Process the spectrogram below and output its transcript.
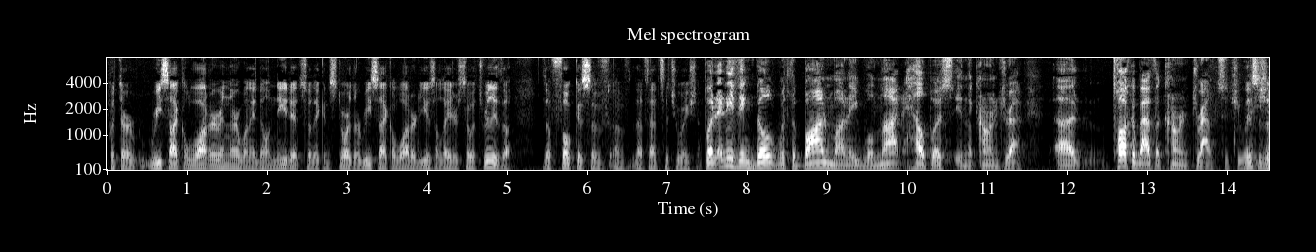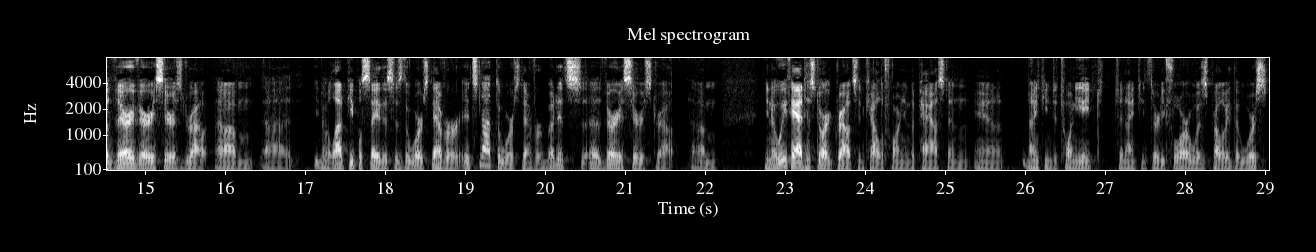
put their recycled water in there when they don't need it, so they can store their recycled water to use it later. So it's really the the focus of, of, of that situation. But anything built with the bond money will not help us in the current drought. Uh, talk about the current drought situation. This is a very, very serious drought. Um, uh, you know, a lot of people say this is the worst ever. It's not the worst ever, but it's a very serious drought. Um, you know, we've had historic droughts in California in the past, and, and 19 to 28 to 1934 was probably the worst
